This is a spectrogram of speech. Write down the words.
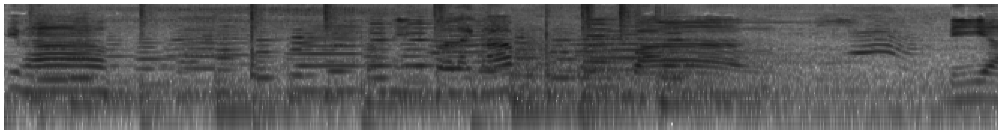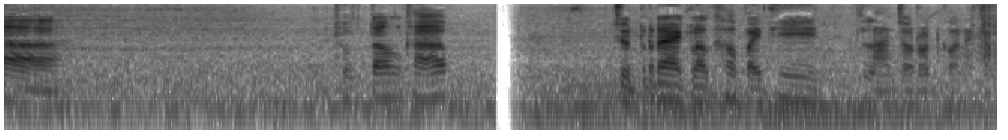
พี่พาวนี่ตัวอะไรครับกวางเบียร์ถูกต้องครับ จุดแรกเราเข้าไปที่ลานจอดรถก่อนนะครับ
